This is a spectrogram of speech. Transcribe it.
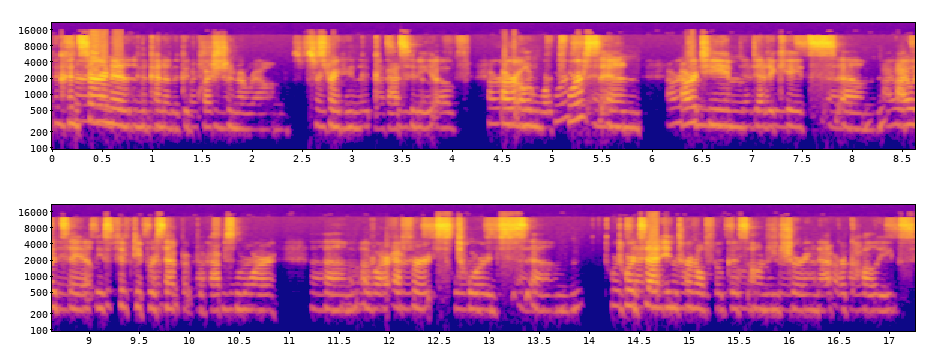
the concern and the kind of the good question around strengthening the capacity of our own workforce. And our team dedicates, um, I would say, at least 50%, but perhaps more, um, of our efforts towards um, towards that internal focus on ensuring that our colleagues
